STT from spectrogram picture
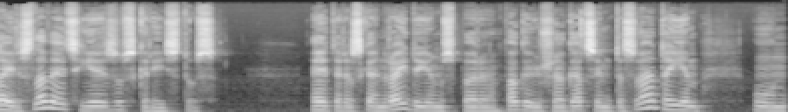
Lai ir slavēts Jēzus Kristus. Ētera skan raidījums par pagājušā gadsimta svētajiem, un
